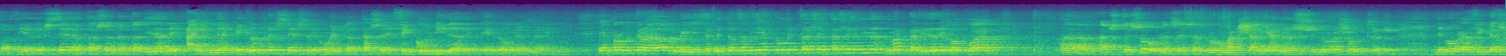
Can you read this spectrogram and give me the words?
facía descer a tasa de natalidade aínda que non descese de momento a tasa de fecundidade que non é o mesmo. E por outra lado o envellecemento facía que aumentase a tasa de mortalidade co cual a, as tesouras esas non marxalianas, senón as outras demográficas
